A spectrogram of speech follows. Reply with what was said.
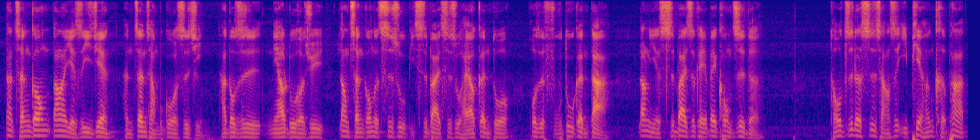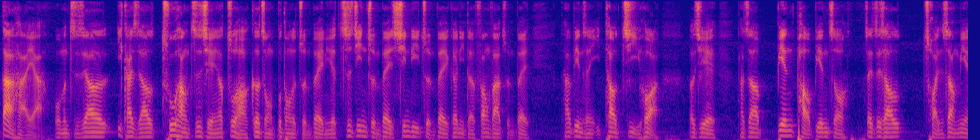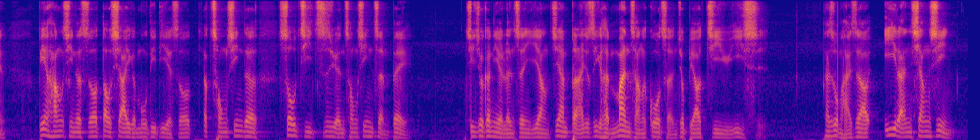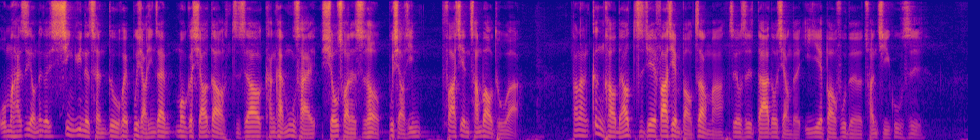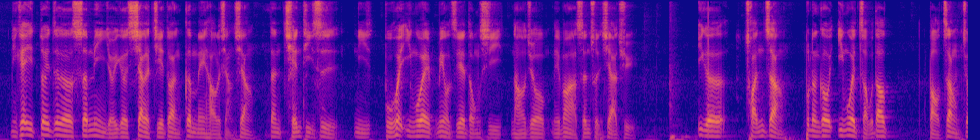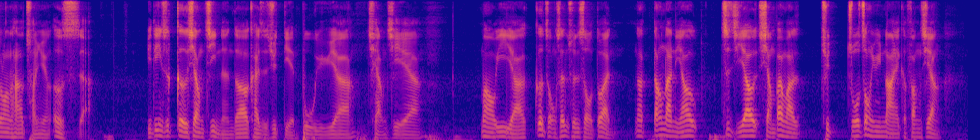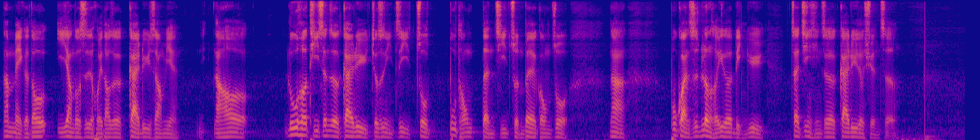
那成功当然也是一件很正常不过的事情，它都是你要如何去让成功的次数比失败次数还要更多，或者幅度更大，让你的失败是可以被控制的。投资的市场是一片很可怕的大海呀，我们只是要一开始要出行之前要做好各种不同的准备，你的资金准备、心理准备跟你的方法准备，它变成一套计划，而且它是要边跑边走，在这艘船上面。边航行的时候，到下一个目的地的时候，要重新的收集资源，重新准备。其实就跟你的人生一样，既然本来就是一个很漫长的过程，就不要急于一时。但是我们还是要依然相信，我们还是有那个幸运的程度，会不小心在某个小岛，只是要砍砍木材修船的时候，不小心发现藏宝图啊。当然，更好的要直接发现宝藏嘛，这就是大家都想的一夜暴富的传奇故事。你可以对这个生命有一个下个阶段更美好的想象，但前提是你不会因为没有这些东西，然后就没办法生存下去。一个船长不能够因为找不到宝藏就让他的船员饿死啊！一定是各项技能都要开始去点捕鱼啊、抢劫啊、贸易啊，各种生存手段。那当然你要自己要想办法去着重于哪一个方向。那每个都一样，都是回到这个概率上面，然后如何提升这个概率，就是你自己做不同等级准备的工作。那不管是任何一个领域，在进行这个概率的选择，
